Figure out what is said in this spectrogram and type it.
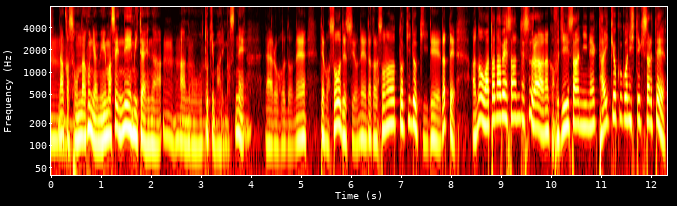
うん、なんかそんなふうには見えませんねみたいな、あの時もありますね。なるほどね、でもそうですよね、だからその時々で、だって、あの渡辺さんですら、なんか藤井さんにね、対局後に指摘されて、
